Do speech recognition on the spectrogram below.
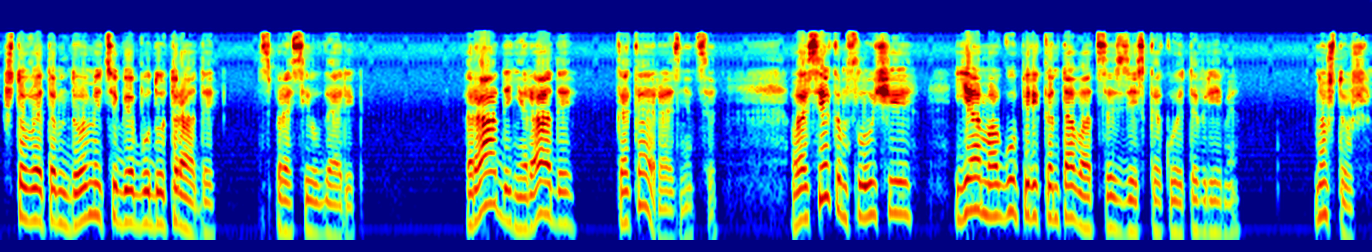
что в этом доме тебе будут рады?» — спросил Гарик. «Рады, не рады, какая разница? Во всяком случае, я могу перекантоваться здесь какое-то время. Ну что ж,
